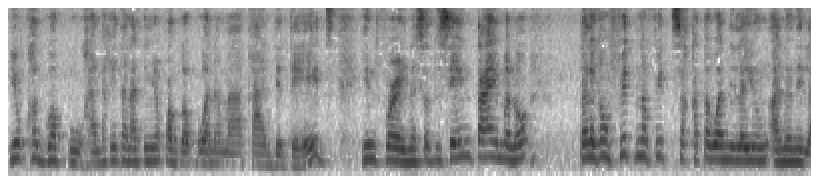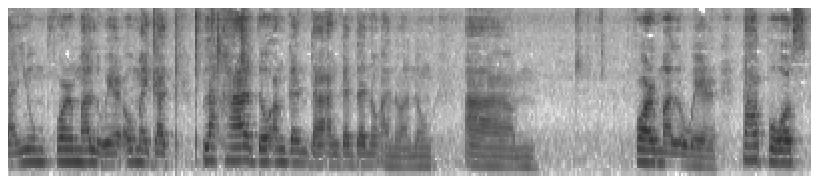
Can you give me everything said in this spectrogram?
yung kagwapuhan. Nakita natin yung kagwapuhan ng mga candidates. In fairness, at the same time, ano, talagang fit na fit sa katawan nila yung ano nila, yung formal wear. Oh my God, plakado, ang ganda, ang ganda nung ano, nung um, formal wear. Tapos,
